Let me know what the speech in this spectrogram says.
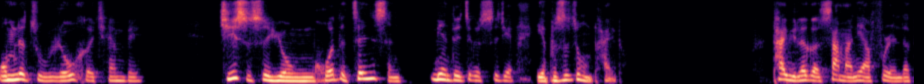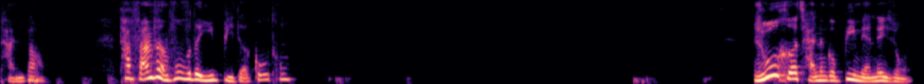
我们的主柔和谦卑，即使是永活的真神，面对这个世界，也不是这种态度。他与那个撒玛利亚妇人的谈到，他反反复复的与彼得沟通，如何才能够避免那种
